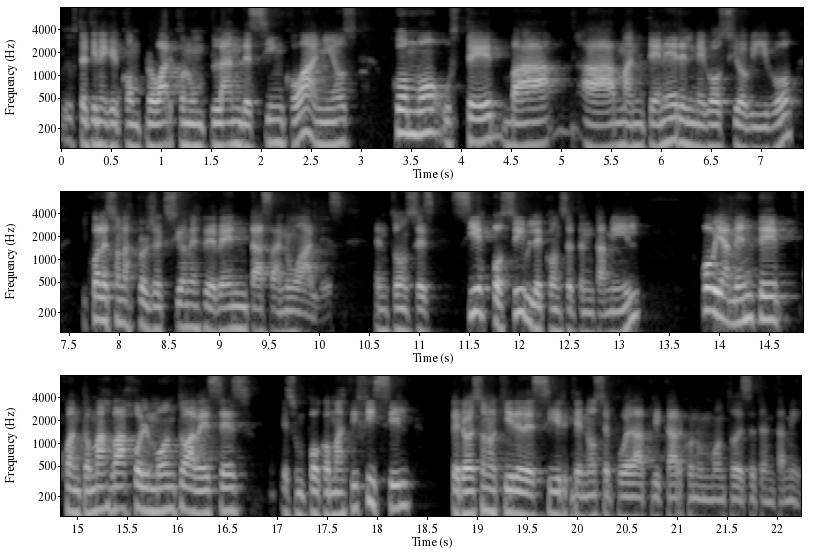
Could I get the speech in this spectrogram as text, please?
usted tiene que comprobar con un plan de cinco años cómo usted va a mantener el negocio vivo cuáles son las proyecciones de ventas anuales. Entonces, si es posible con 70 mil, obviamente cuanto más bajo el monto a veces es un poco más difícil, pero eso no quiere decir que no se pueda aplicar con un monto de 70 mil.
